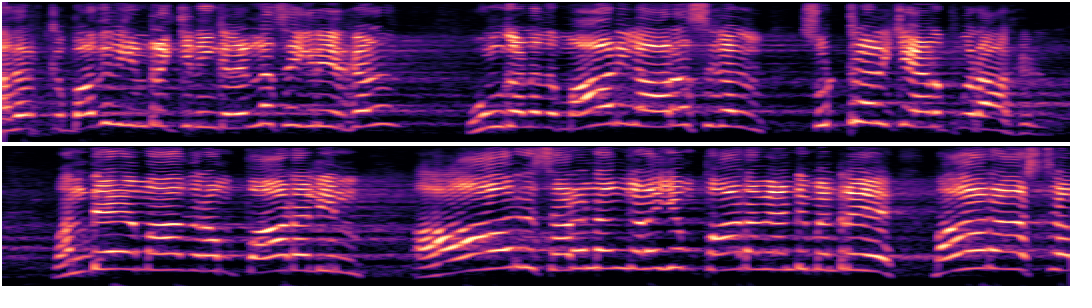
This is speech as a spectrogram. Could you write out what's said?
அதற்கு பதில் இன்றைக்கு நீங்கள் என்ன செய்கிறீர்கள்? உங்களது மாநில அரசுகள் சுற்றறிக்கை அனுப்புகிறார்கள். வந்தே மாதரம் பாடலின் ஆறு சரணங்களையும் பாட வேண்டும் என்று மகாராஷ்டிரா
